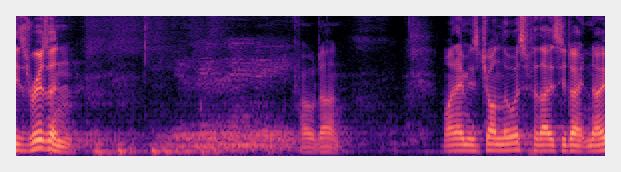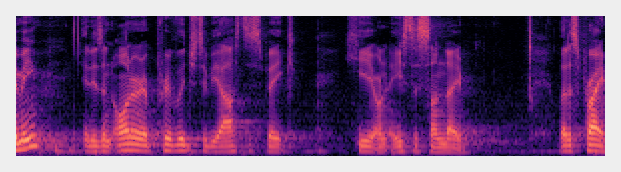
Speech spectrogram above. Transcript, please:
is risen. well done. My name is John Lewis. For those who don't know me, it is an honour and a privilege to be asked to speak here on Easter Sunday. Let us pray.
